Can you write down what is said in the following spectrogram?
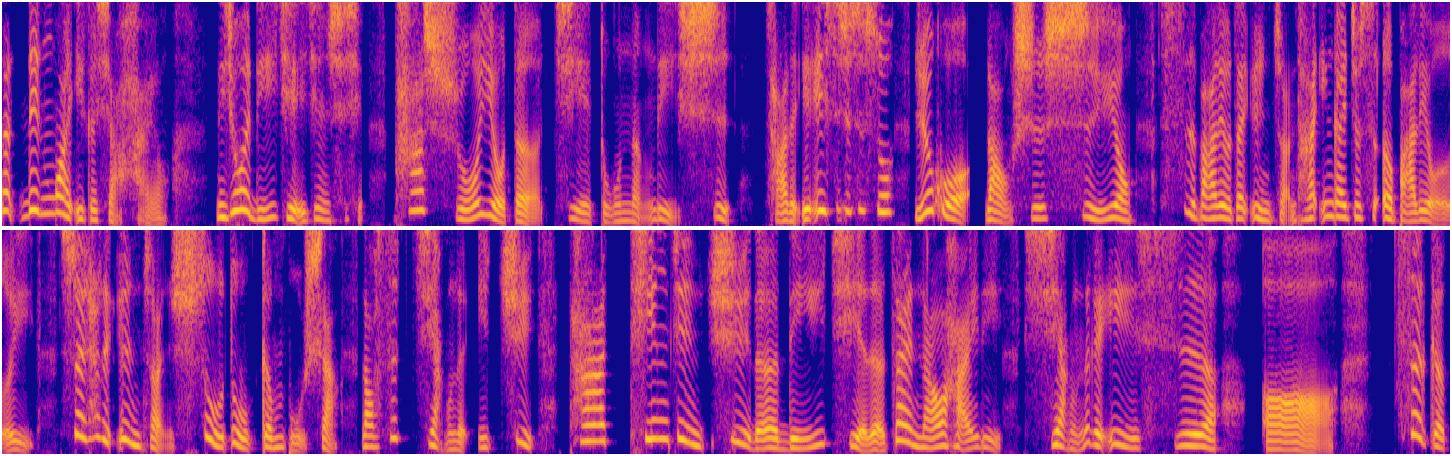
那另外一个小孩哦，你就会理解一件事情，他所有的解读能力是差的，也意思就是说，如果老师是用四八六在运转，他应该就是二八六而已，所以他的运转速度跟不上。老师讲了一句，他听进去的、理解的，在脑海里想那个意思，哦，这个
